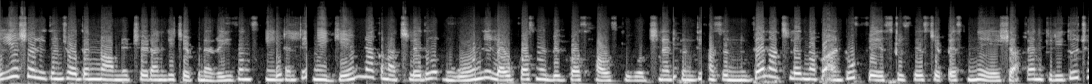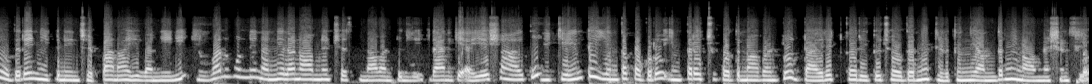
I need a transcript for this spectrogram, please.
అయేషా రీతు చౌదరిని నామినేట్ చేయడానికి చెప్పిన రీజన్స్ ఏంటంటే నీ గేమ్ నాకు నచ్చలేదు. నువ్వు ఓన్లీ లవ్ కోసమే బిగ్ బాస్ హౌస్కి వచ్చినట్టుంది. అసలు నువ్వే నచ్చలేదు నాకు అంటూ ఫేస్ టు ఫేస్ చెప్పేస్తుంది అయేషా. దానికి రితు చౌదరి నీకు నేను చెప్పానా ఇవన్నీ నువ్వనుకుండి నన్ను ఇలా నామినేట్ చేస్తున్నావు అంటుంది దానికి అయేషా అయితే నీకేంటి ఎంత పొగరు ఇంత రెచ్చిపోతున్నావు అంటూ డైరెక్ట్గా రితు చౌదరిని తిడుతుంది అందరినీ నామినేషన్స్లో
